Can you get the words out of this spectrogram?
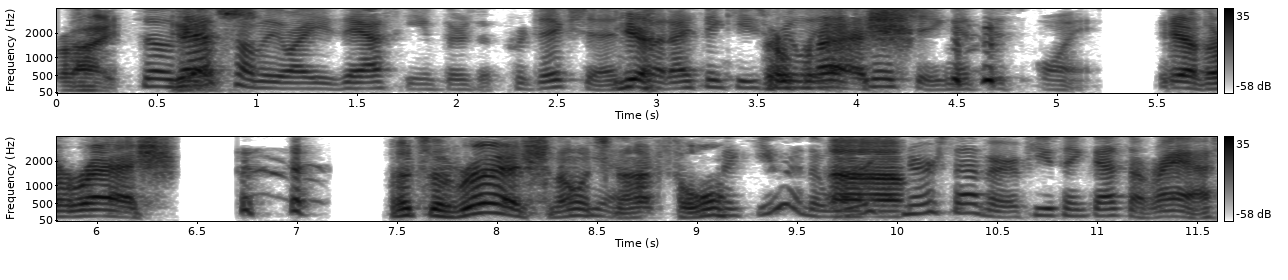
Right. So Yes. that's probably why he's asking if there's a prediction. Yeah, but I think he's the really rash. fishing at this point. Yeah, the rash. that's a rash. No, it's Yeah. not full. Like you are the worst Uh, nurse ever if you think that's a rash.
